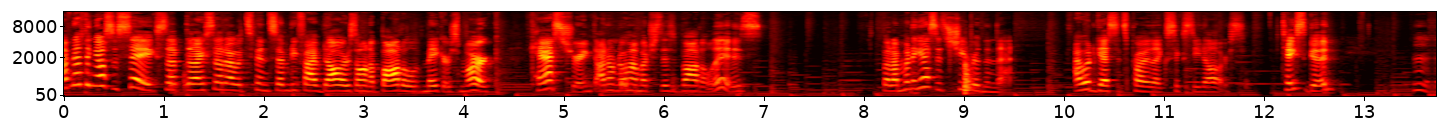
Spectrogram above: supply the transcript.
I have nothing else to say except that I said I would spend $75 on a bottle of Maker's Mark cask strength. I don't know how much this bottle is, but I'm gonna guess it's cheaper than that. I would guess it's probably like $60. Tastes good. Mm.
